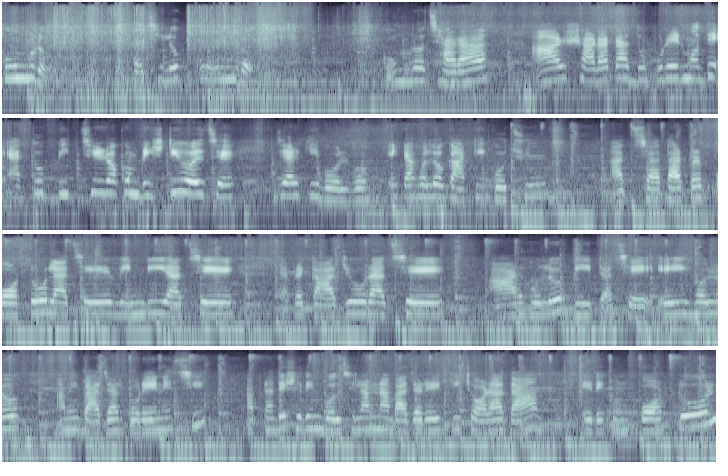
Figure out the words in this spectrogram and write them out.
কুমড়ো। এটা ছিল কুমড়ো। কুমড়ো ছাড়া আর সারাটা দুপুরের মধ্যে এত বিচ্ছিরি রকম বৃষ্টি হয়েছে যে আর কি বলব। এটা হলো গাঁটি কচু। আচ্ছা তারপর পটল আছে, ভিন্ডি আছে, তারপরে গাজর আছে আর হলো বিট আছে। এই হলো আমি বাজার করে এনেছি। আপনাদের সেদিন বলছিলাম না বাজারের কি চড়া দাম? এ দেখুন, পটল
